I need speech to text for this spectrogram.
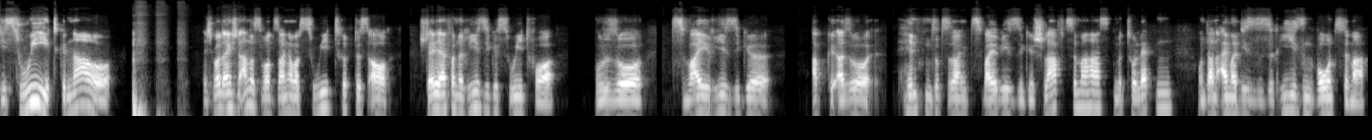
die Suite, genau. Ich wollte eigentlich ein anderes Wort sagen, aber Suite trifft es auch. Stell dir einfach eine riesige Suite vor, wo du so zwei riesige, abge also hinten sozusagen zwei riesige Schlafzimmer hast mit Toiletten und dann einmal dieses riesen Wohnzimmer,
